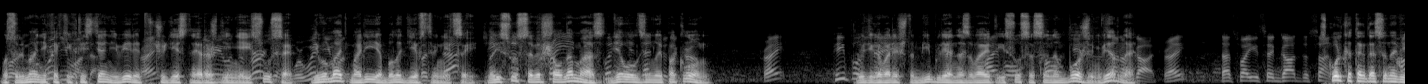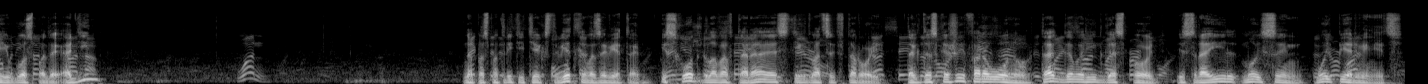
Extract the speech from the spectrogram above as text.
Мусульмане, как и христиане, верят в чудесное рождение Иисуса. Его мать Мария была девственницей, но Иисус совершал намаз, делал земной поклон. Люди говорят, что Библия называет Иисуса Сыном Божьим, верно? Сколько тогда сыновей у Господа? Один? Но посмотрите текст Ветхого Завета. Исход, глава 2, стих 22. «Тогда скажи фараону, так говорит Господь, Израиль мой сын, мой первенец».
